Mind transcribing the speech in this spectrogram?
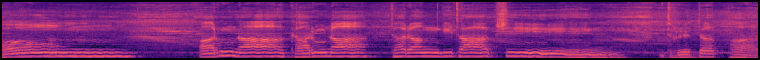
ॐ अरुणा करुणा तरङ्गिताक्षी धृतपाशाङ्कुश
